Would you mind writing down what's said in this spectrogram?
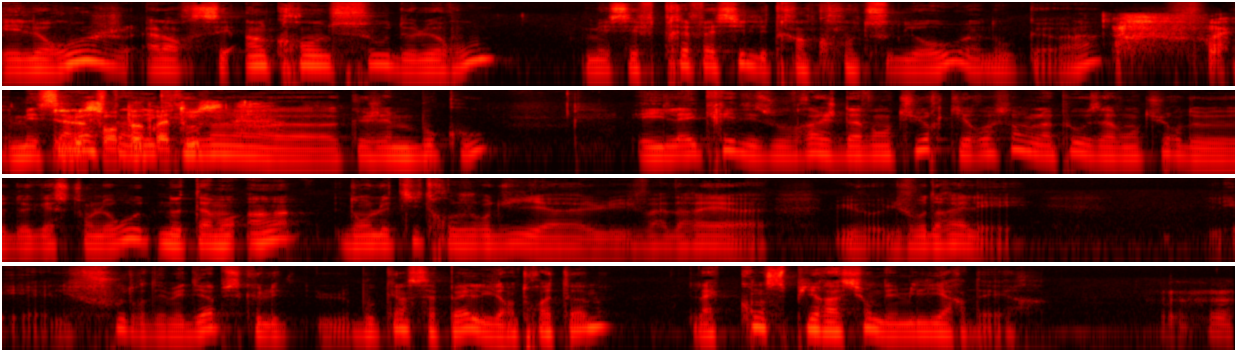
Et Le Rouge, alors c'est un cran en dessous de Le Roux, mais c'est très facile d'être un cran en dessous de Le Roux, hein, donc euh, voilà. Ouais, Mais ça reste un près tous. écrivain euh, que j'aime beaucoup. Et il a écrit des ouvrages d'aventure qui ressemblent un peu aux aventures de, de Gaston Leroux, notamment un dont le titre aujourd'hui euh, lui, vaudrait, euh, lui, lui vaudrait les, les, les foudres des médias, puisque le, le bouquin s'appelle, il est en trois tomes, La conspiration des milliardaires. Mhm.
